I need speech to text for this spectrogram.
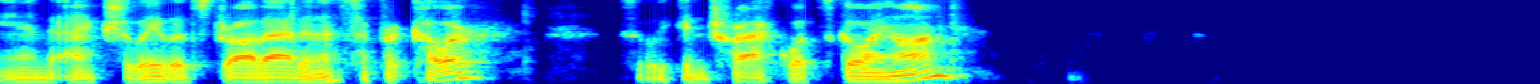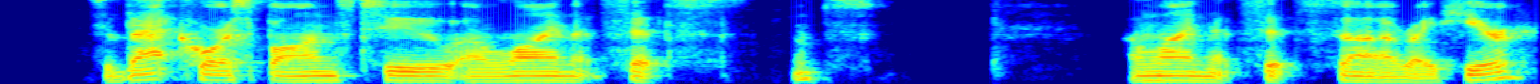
And actually, let's draw that in a separate color so we can track what's going on. So that corresponds to a line that sits, oops, a line that sits uh, right here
